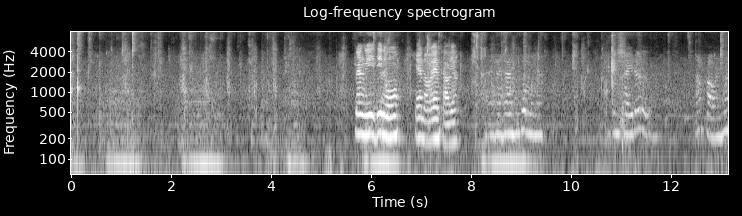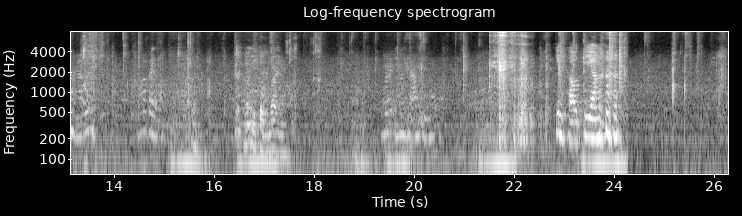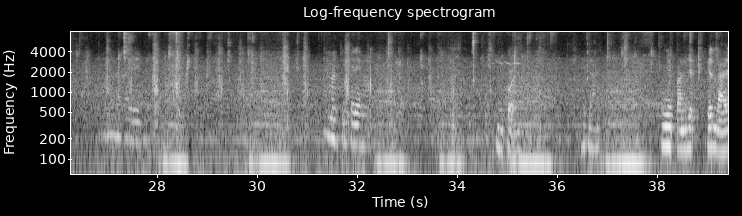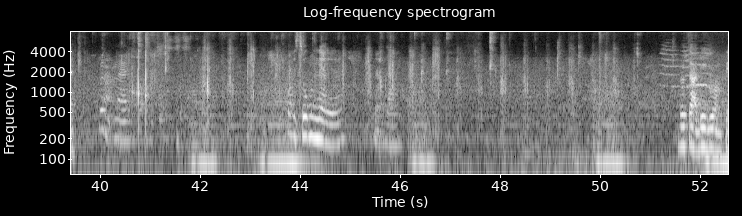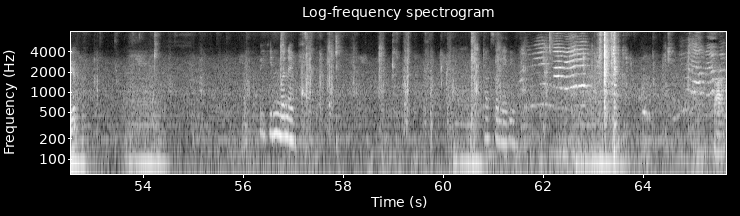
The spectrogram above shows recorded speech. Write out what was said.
นั่งนี่ที่หนูแอนเอาแอนขาวยังใครทานทุกมึงนะเป็นไคเดอร์เอาเขาในห้องหาเอ้ยว่าไปเหรอ แล้วมีตุ่มไว้นะ เว้ยอีกสามสี่โมง กินข้าวเที่ยงไม่ใครเลยมากินไข่แดงเอานี่ก่อนเฮ็ดได้นี่ปันเฮ็ดเฮ็ดหลายเรื่องอะไรโอ้ยซุกมันแน่เลยนะหนาดา รสชาติดีอยู่ของเป็ดไปกินเบอร์เนี่ยทักษณีกินปาก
